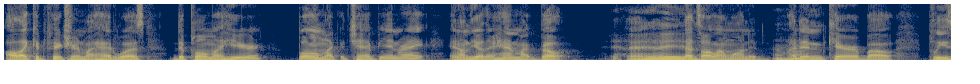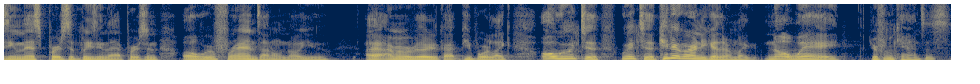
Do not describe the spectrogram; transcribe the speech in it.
All I could picture in my head was diploma here, boom, like a champion, right? And on the other hand, my belt. hey, That's all I wanted. Uh-huh. I didn't care about pleasing this person, pleasing that person. Oh, we're friends. I don't know you. I, I remember there got people were like, "Oh, we went to we went to kindergarten together." I'm like, "No way. You're from Kansas?"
